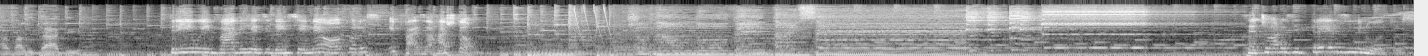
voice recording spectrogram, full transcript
a validade. Trio invade residência em Neópolis e faz arrastão. Jornal 7 horas e 13 minutos.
